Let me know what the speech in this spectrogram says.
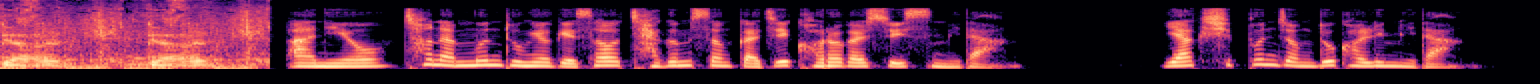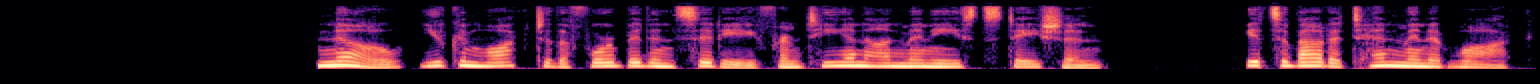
Got it. Got it. 아니요. 천안문 동역에서 자금성까지 걸어갈 수 있습니다. 약 10분 정도 걸립니다. No, you can walk to the Forbidden City from Tiananmen East Station. It's about a 10 minute walk.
